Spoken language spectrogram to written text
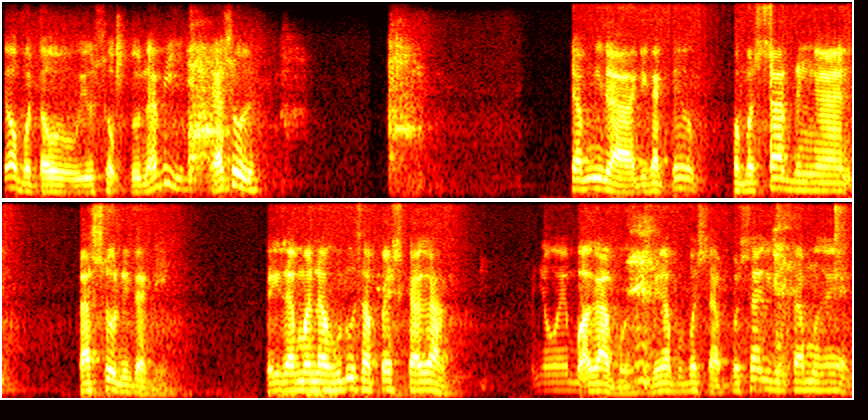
Kau pun tahu Yusuf tu Nabi, Rasul. Macam ni lah, dia kata pembesar dengan Rasul ni tadi. Dari zaman dahulu sampai sekarang. Banyak orang yang buat agama dengan pembesar. Pembesar ni utama kan.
